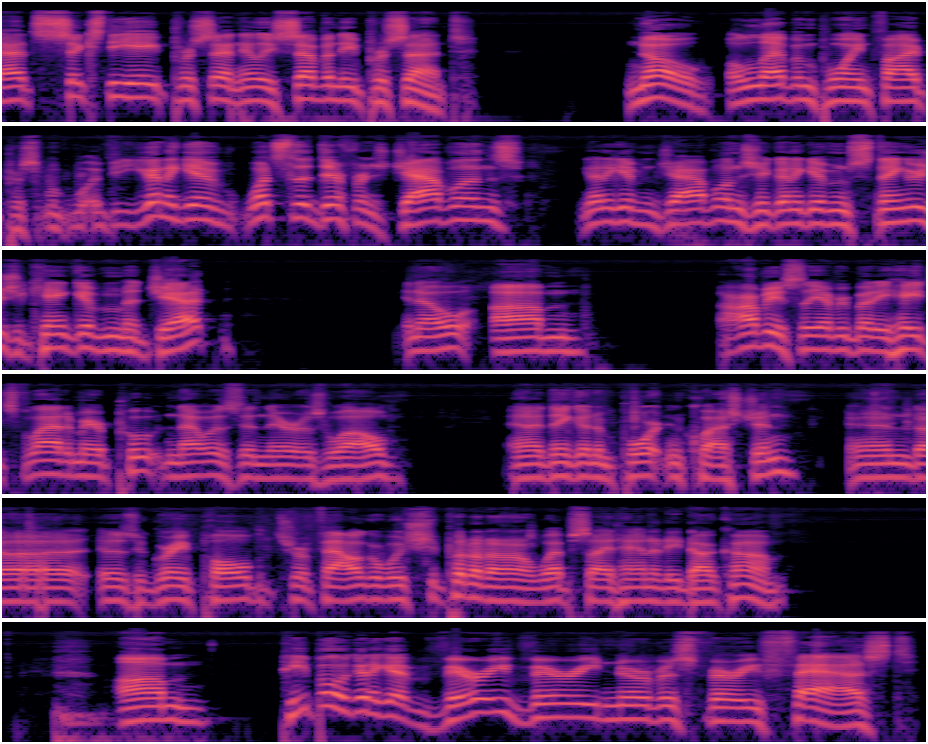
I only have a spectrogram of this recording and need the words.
that's 68%, nearly 70%. No, 11.5%. If you're going to give, what's the difference? Javelins? You're going to give them javelins? You're going to give them stingers? You can't give them a jet? You know, um, obviously everybody hates Vladimir Putin. That was in there as well. And I think an important question. And uh, it was a great poll. Trafalgar, we should put it on our website, Hannity.com. Um, people are going to get very, very nervous very fast.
